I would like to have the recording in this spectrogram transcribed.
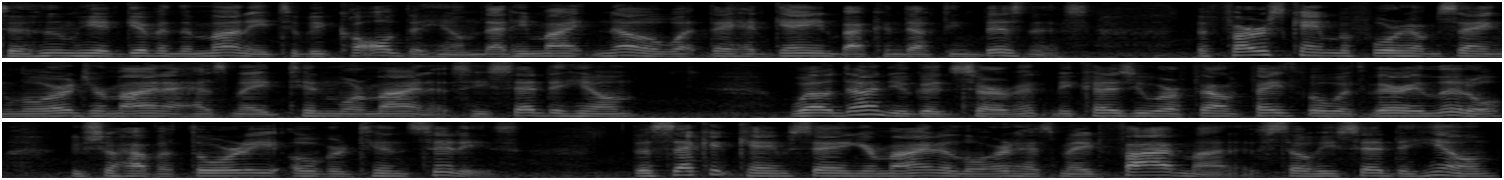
to whom he had given the money to be called to him, that he might know what they had gained by conducting business. The first came before him, saying, Lord, your mina has made ten more minas. He said to him, well done, you good servant, because you were found faithful with very little, you shall have authority over ten cities. The second came, saying, Your mina, Lord, has made five minas. So he said to him,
